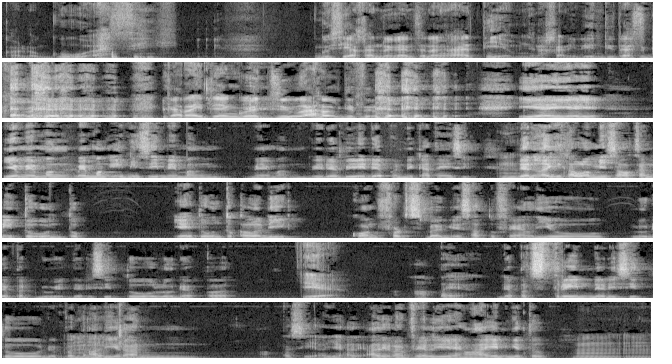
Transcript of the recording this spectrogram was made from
Kalau gua sih, gue sih akan dengan senang hati ya menyerahkan identitas gue, karena itu yang gue jual gitu. iya iya iya ya memang memang ini sih memang memang beda-beda pendekatannya sih dan lagi kalau misalkan itu untuk ya itu untuk kalau di convert sebagai satu value lu dapat duit dari situ lu dapat Iya. apa ya dapat stream dari situ dapat aliran apa sih ya, aliran value yang lain gitu Hmm, hmm.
